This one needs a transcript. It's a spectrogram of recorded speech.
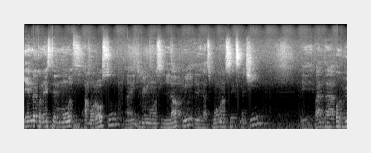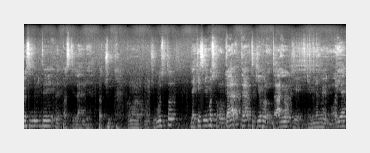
Siguiendo con este mood amoroso, ahí tuvimos Love Me de las Woman Sex Machine, eh, banda orgullosamente de Pastelandia, Pachuca, con, con mucho gusto. Y aquí seguimos con Car. Car, te quiero preguntar algo que, que viene a mi memoria.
